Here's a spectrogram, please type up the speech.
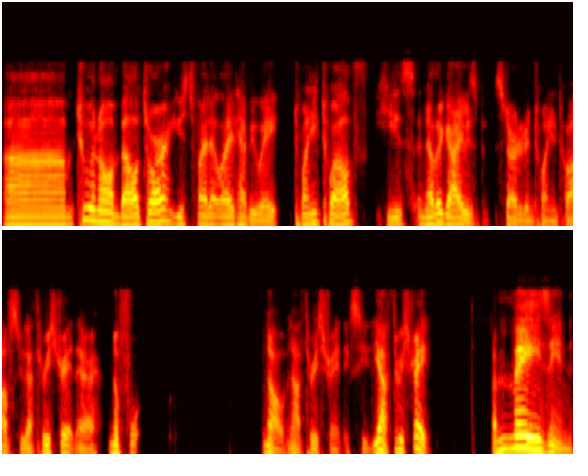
Um, 2 0 in Bellator. Used to fight at light heavyweight. 2012. He's another guy who's started in 2012. So we got three straight there. No, four. No, not three straight. Excuse. Yeah, three straight. Amazing.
